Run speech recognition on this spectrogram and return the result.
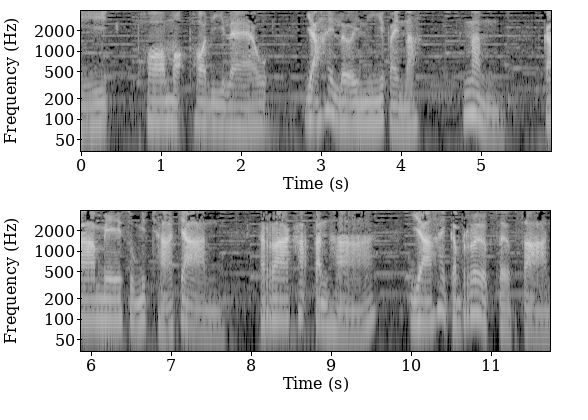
นี้ พอเหมาะพอดีแล้ว อย่าให้เลยนี้ไปนะ นั่น กาเมสุมิจฉาจารราคะตัณหา อย่าให้กำเริบเสบสาร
